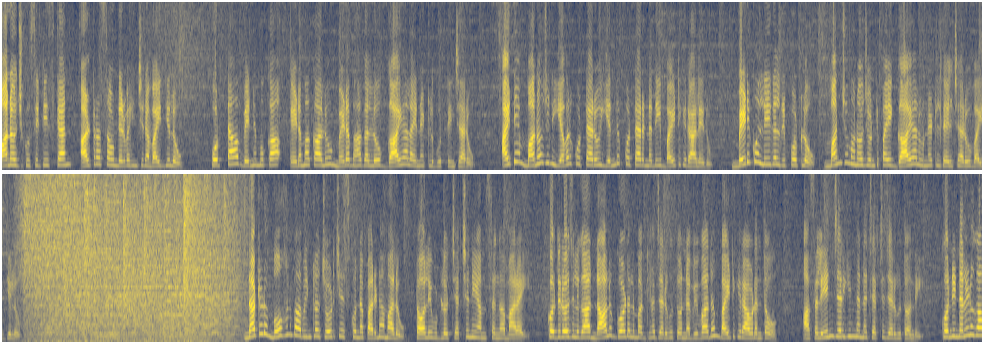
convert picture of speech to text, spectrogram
మనోజ్కు సిటీ స్కాన్ అల్ట్రాసౌండ్ నిర్వహించిన వైద్యులు పొట్ట వెన్నెముక ఎడమకాలు మెడ భాగంలో గాయాలైనట్లు గుర్తించారు. అయితే మనోజ్ని ఎవరు కొట్టారు ఎందుకు కొట్టారన్నది బయటికి రాలేదు. మెడికల్ లీగల్ రిపోర్ట్లో మంచు మనోజ్ ఒంటిపై గాయాలున్నట్లు తేల్చారు వైద్యులు. నటుడు మోహన్ బాబు ఇంట్లో చోటు చేసుకున్న పరిణామాలు టాలీవుడ్లో చర్చనీయాంశంగా మారాయి. కొద్ది రోజులుగా నాలుగు గోడల మధ్య జరుగుతోన్న వివాదం బయటికి రావడంతో అసలేం జరిగిందన్న చర్చ జరుగుతోంది. కొన్ని నెలలుగా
